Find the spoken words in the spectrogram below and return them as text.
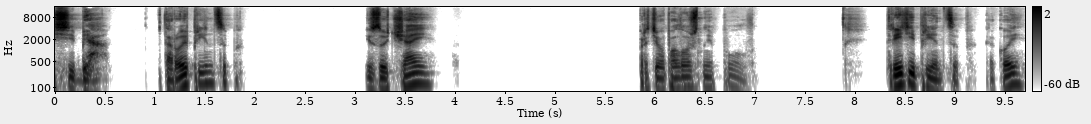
себя. Второй принцип – изучай противоположный пол. Третий принцип какой?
